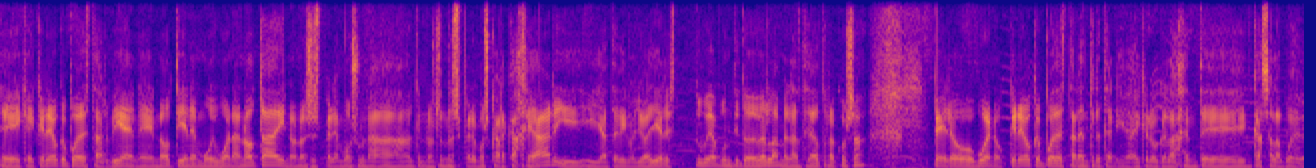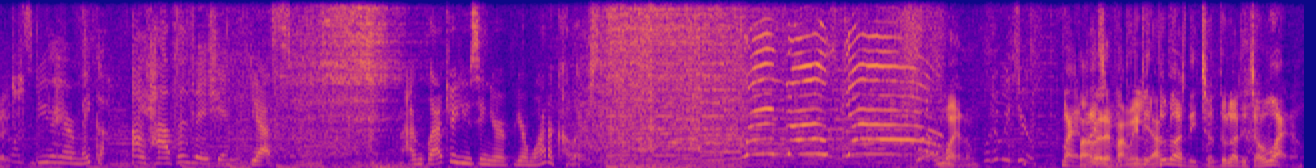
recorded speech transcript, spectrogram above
eh, que creo que puede estar bien. Eh, no tiene muy buena nota y no nos esperemos una que nos, esperemos carcajear y, ya te digo, yo ayer estuve a puntito de verla, me lancé a otra cosa, pero bueno, creo que puede estar entretenida y creo que la gente en casa la puede ver. I'm glad you're using your, your watercolors. Bueno, Bueno, para ver en familia. Tú, lo has dicho, tú lo has dicho. Bueno,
